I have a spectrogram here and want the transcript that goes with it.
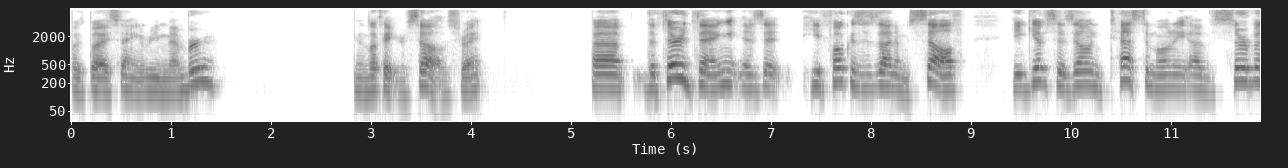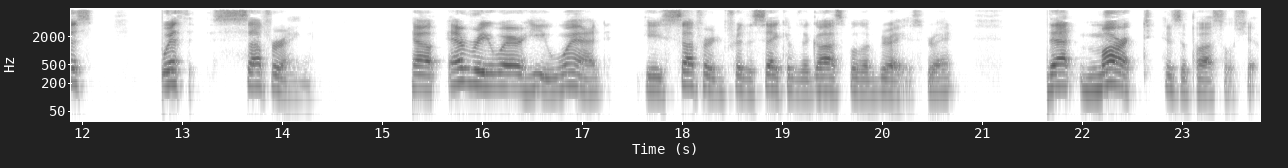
was by saying, remember and look at yourselves, right? Uh, the third thing is that he focuses on himself. He gives his own testimony of service with suffering. Now, everywhere he went, he suffered for the sake of the gospel of grace, right? That marked his apostleship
